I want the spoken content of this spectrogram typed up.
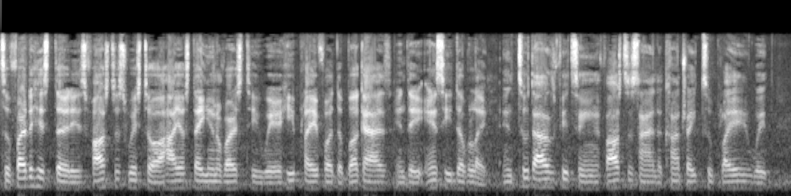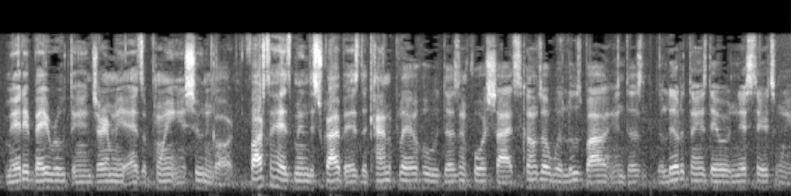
To further his studies, Foster switched to Ohio State University where he played for the Buckeyes in the NCAA. In 2015, Foster signed a contract to play with Mehdi Beirut in Germany as a point and shooting guard. Foster has been described as the kind of player who doesn't force shots, comes up with loose ball, and does the little things that were necessary to win.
